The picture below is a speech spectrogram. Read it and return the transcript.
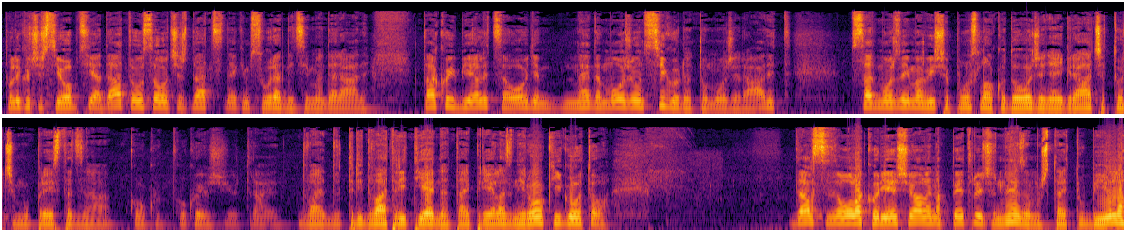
Toliko ćeš si opcija dati, ostalo ćeš dati s nekim suradnicima da rade. Tako i Bjelica ovdje, ne da može, on sigurno to može raditi. Sad možda ima više posla oko dovođenja igrača, to će mu prestati za koliko, koliko još traje, dva, tri, dva, tri tjedna taj prijelazni rok i gotovo. Da li se olako riješio Alena Petrovića, ne znamo šta je tu bilo,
